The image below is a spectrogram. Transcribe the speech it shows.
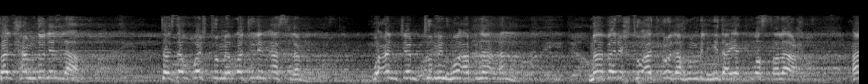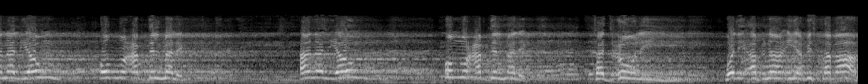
فالحمد لله تزوجت من رجل أسلم وأنجمت منه أبناء. ما برحت أدعو لهم بالهداية والصلاح. أنا اليوم أم عبد الملك. أنا اليوم أم عبد الملك. فادعوا لي ولأبنائي بالثبات.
